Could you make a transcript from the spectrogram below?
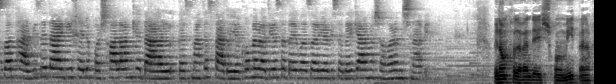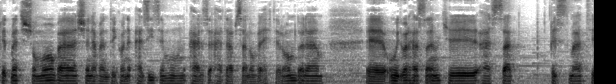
استاد پرویز درگی خیلی خوشحالم که در قسمت 101 رادیو صدای بازاریابی صدای گرم شما رو میشنویم. به نام خداوند عشق و امید منم خدمت شما و شنوندگان عزیزمون عرض ادب سلام و احترام دارم. امیدوار هستم که از صد قسمت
